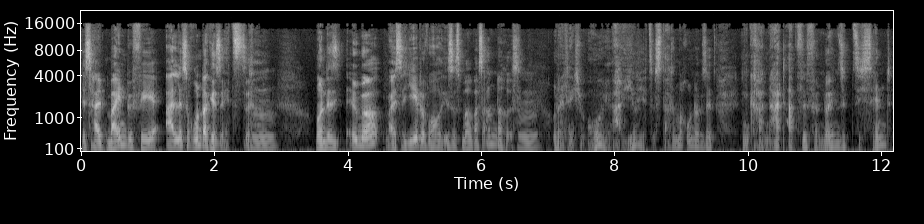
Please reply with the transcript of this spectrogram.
ist halt mein Buffet alles runtergesetzt. Und es, immer, weißt du, jede Woche ist es mal was anderes. Und dann denke ich, oh ja, hier, jetzt ist das mal runtergesetzt. Ein Granatapfel für 79 Cent,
